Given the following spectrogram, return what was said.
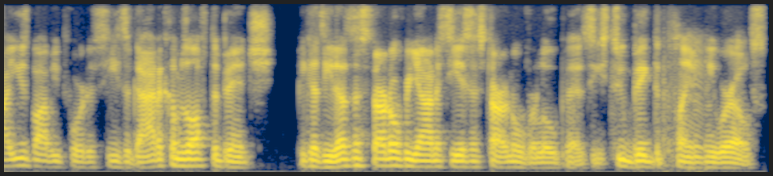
I use Bobby Portis, he's a guy that comes off the bench because he doesn't start over Giannis. He isn't starting over Lopez. He's too big to play anywhere else.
